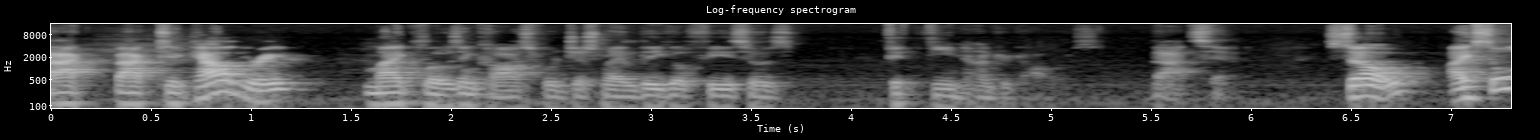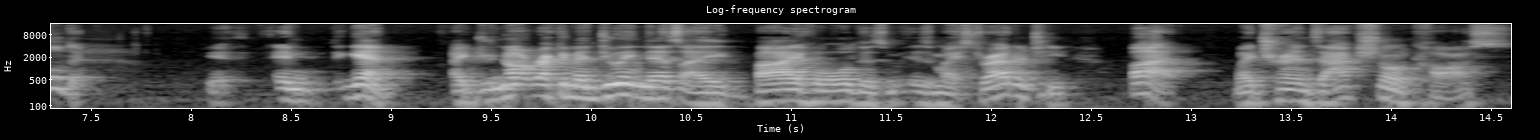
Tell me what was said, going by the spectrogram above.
Back back to Calgary, my closing costs were just my legal fees. So it was $1,500. That's it. So I sold it. And again, I do not recommend doing this. I buy, hold is, is my strategy, but my transactional costs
